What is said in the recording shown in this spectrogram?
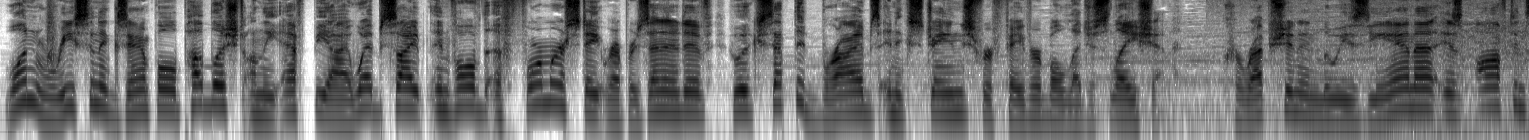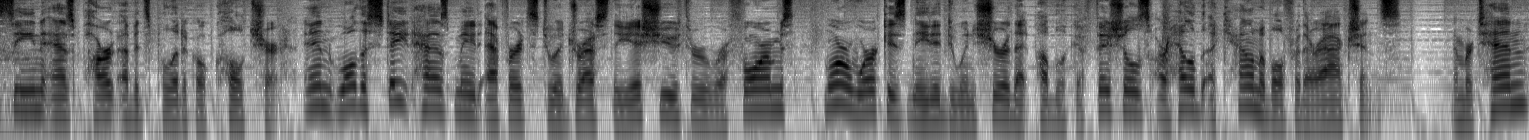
One recent example published on the FBI website involved a former state representative who accepted bribes in exchange for favorable legislation corruption in Louisiana is often seen as part of its political culture, and while the state has made efforts to address the issue through reforms, more work is needed to ensure that public officials are held accountable for their actions. Number 10,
